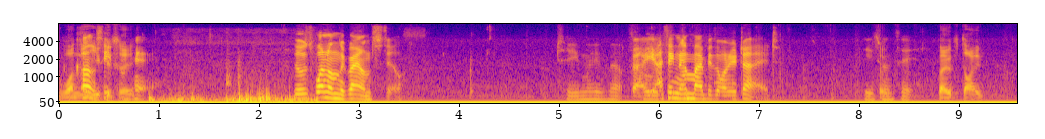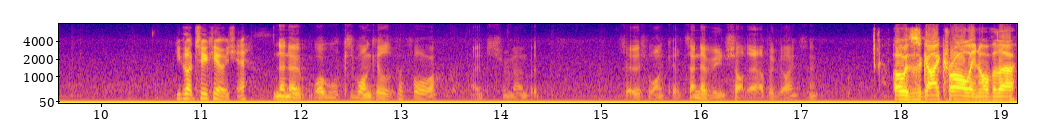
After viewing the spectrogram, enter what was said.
The one that Can't you see could from see. here. There was one on the ground still. Two move up. But I think that might be the one who died. These ones here. Both died. You got two kills, yeah? No, no, because one kill was before. I just remembered. So it was one kill. I never even shot that other guy. So. Oh, there's a guy crawling over there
